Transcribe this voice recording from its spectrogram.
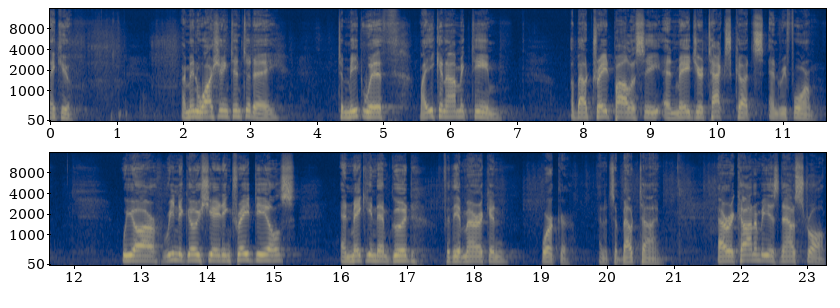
Thank you. I'm in Washington today to meet with my economic team about trade policy and major tax cuts and reform. We are renegotiating trade deals and making them good for the American worker, and it's about time. Our economy is now strong.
